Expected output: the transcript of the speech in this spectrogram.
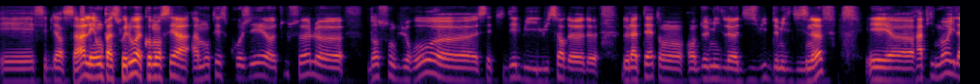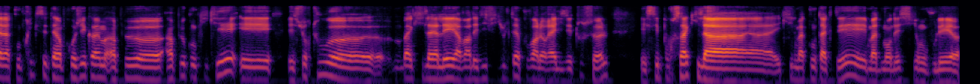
Et c'est bien ça. Léon Passuelo a commencé à, monter ce projet tout seul dans son bureau. cette idée lui, sort de, la tête en, 2018-2019. Et rapidement, il a compris que c'était un projet quand même un peu, peu compliqué et, surtout euh, bah, qu'il allait avoir des difficultés à pouvoir le réaliser tout seul. Et c'est pour ça qu'il m'a contacté et m'a demandé si on voulait euh,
